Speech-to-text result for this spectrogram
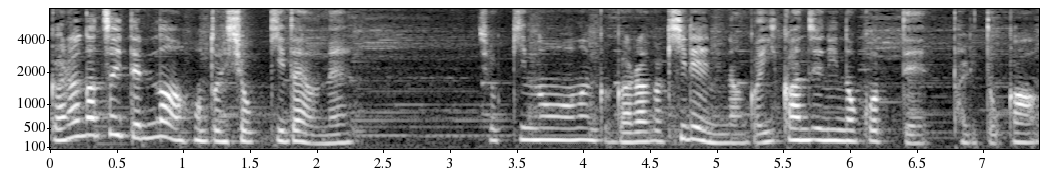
柄がついてるのは本当に食器だよね。食器のなんか柄が綺麗になんかいい感じに残ってたりとか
